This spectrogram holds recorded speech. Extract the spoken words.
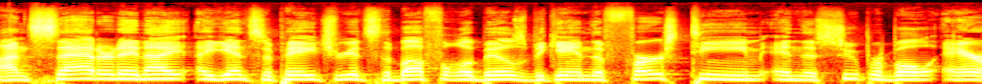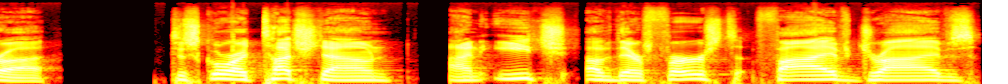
On Saturday night against the Patriots, the Buffalo Bills became the first team in the Super Bowl era to score a touchdown on each of their first five drives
